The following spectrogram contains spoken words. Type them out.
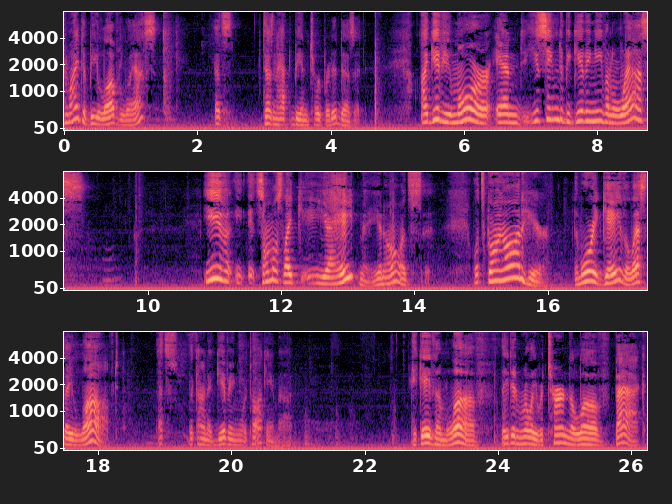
am I to be loved less?" That's doesn't have to be interpreted, does it? I give you more, and you seem to be giving even less. Even it's almost like you hate me. You know, it's what's going on here. The more he gave, the less they loved. That's the kind of giving we're talking about. He gave them love they didn't really return the love back.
